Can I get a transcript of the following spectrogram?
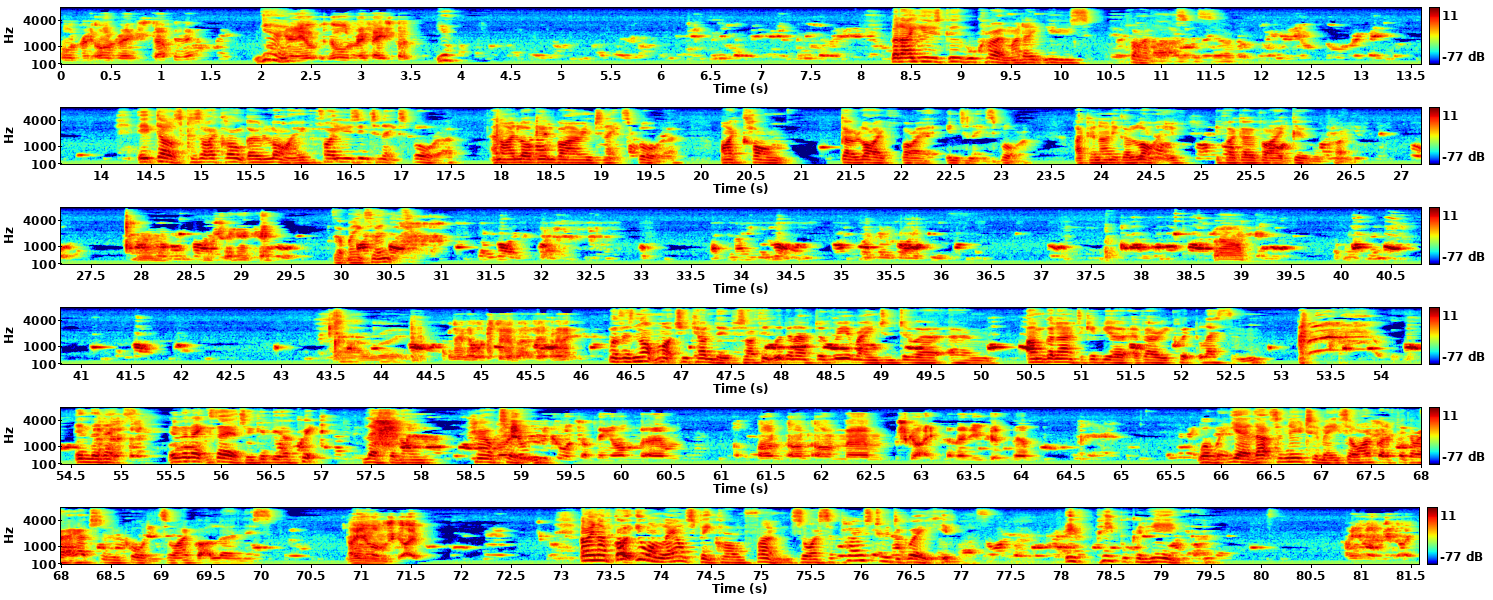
ordinary, ordinary stuff, is it? Yeah. You know, the ordinary Facebook. Yeah. But I use Google Chrome. I don't use Firefox. It does because I can't go live. If I use Internet Explorer and I log in via Internet Explorer, I can't go live via Internet Explorer. I can only go live if I go via Google Chrome. Does I see, okay. that make sense? Um, I don't know what to do about it, really. Well, there's not much you can do, so I think we're going to have to rearrange and do a. Um, I'm going to have to give you a, a very quick lesson in the next in the next day or two. Give you a quick lesson on how Well, shall we to. record something on um, on on on um, Skype, and then you can. Um, Well, but yeah, that's new to me, so I've got to figure out how to do the recording. So I've got to learn this. are you on Um, Skype? I mean, I've got you on loudspeaker on phone, so I suppose to a degree, if if people can hear you, Are you on Skype?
